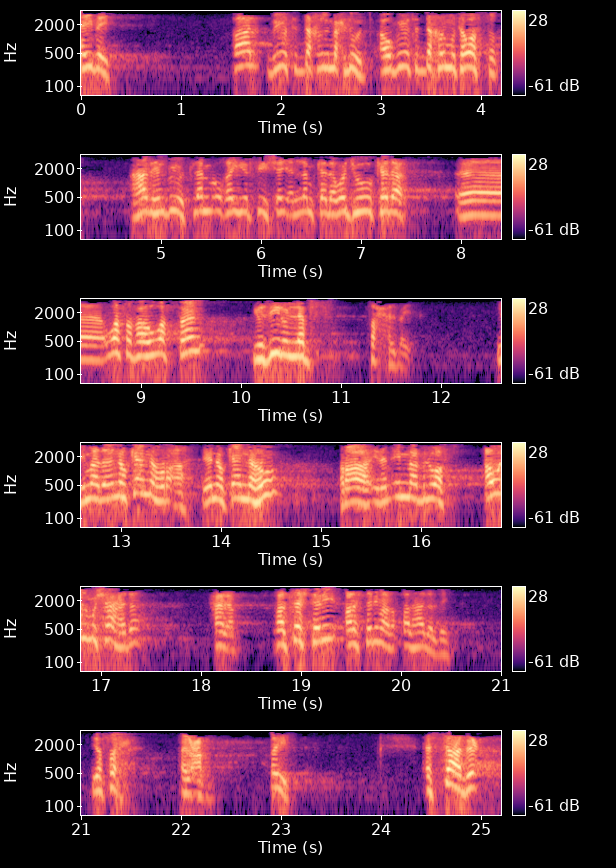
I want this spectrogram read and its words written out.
أي بيت؟ قال بيوت الدخل المحدود أو بيوت الدخل المتوسط. هذه البيوت لم أغير فيه شيئا لم كذا وجهه كذا. آه وصفه وصفا يزيل اللبس. صح البيع. لماذا؟ لأنه كأنه رآه لأنه كأنه رآه إذا إما بالوصف أو المشاهدة. حلق قال تشتري؟ قال اشتري ماذا؟ قال هذا البيت. يصح العقد. طيب. السابع.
